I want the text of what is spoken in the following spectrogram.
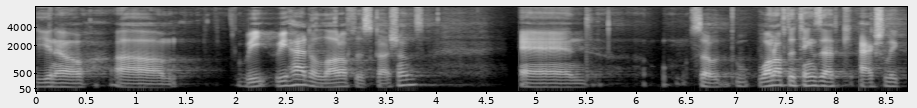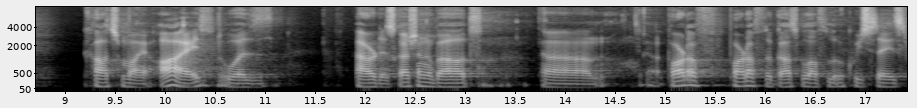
you know, um, we, we had a lot of discussions. And so one of the things that actually caught my eyes was our discussion about um, part of part of the Gospel of Luke, which says,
